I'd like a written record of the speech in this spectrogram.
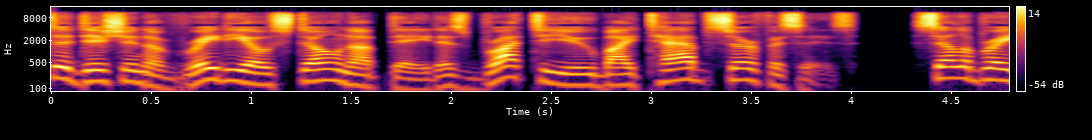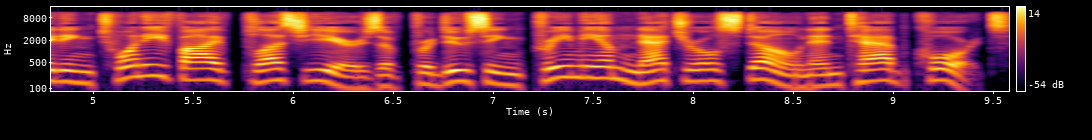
edition of Radio Stone Update is brought to you by Tab Surfaces, celebrating 25 plus years of producing premium natural stone and tab quartz,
